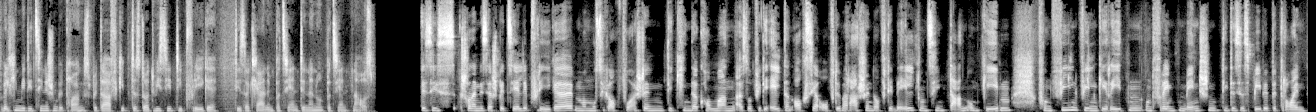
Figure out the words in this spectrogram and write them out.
Welchen medizinischen Betreuungsbedarf gibt es dort? Wie sieht die Pflege dieser kleinen Patientinnen und Patienten aus? Das ist schon eine sehr spezielle Pflege. Man muss sich auch vorstellen, die Kinder kommen also für die Eltern auch sehr oft überraschend auf die Welt und sind dann umgeben von vielen, vielen Geräten und fremden Menschen, die dieses Baby betreuen.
